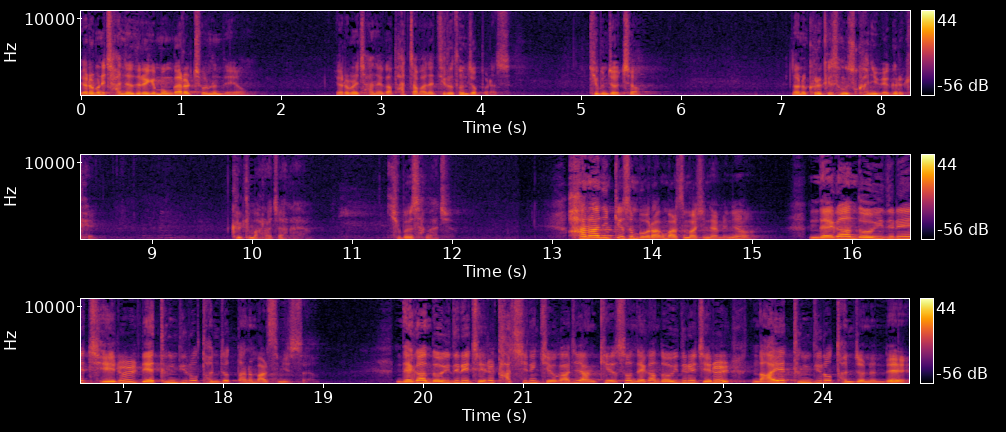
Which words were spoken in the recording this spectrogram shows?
여러분의 자녀들에게 뭔가를 줬는데요. 여러분의 자녀가 받자마자 뒤로 던져버렸어요. 기분 좋죠? 너는 그렇게 성숙하니 왜 그렇게? 그렇게 말하지 않아요. 기분 상하죠. 하나님께서 뭐라고 말씀하시냐면요. 내가 너희들의 죄를 내 등 뒤로 던졌다는 말씀이 있어요. 내가 너희들의 죄를 다시는 기억하지 않게 해서 내가 너희들의 죄를 나의 등 뒤로 던졌는데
